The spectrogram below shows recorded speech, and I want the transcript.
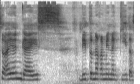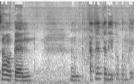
So, ayan guys. Dito na kami nagkita sa hotel. Akit ka dito konti.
